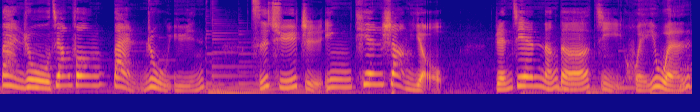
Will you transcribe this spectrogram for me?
半入江风半入云。此曲只应天上有，人间能得几回闻？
